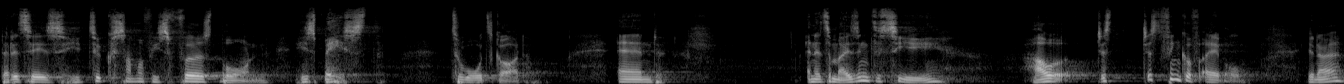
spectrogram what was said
that it says he took some of his firstborn, his best, towards God. And, and it's amazing to see how, just, just think of Abel, you know,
